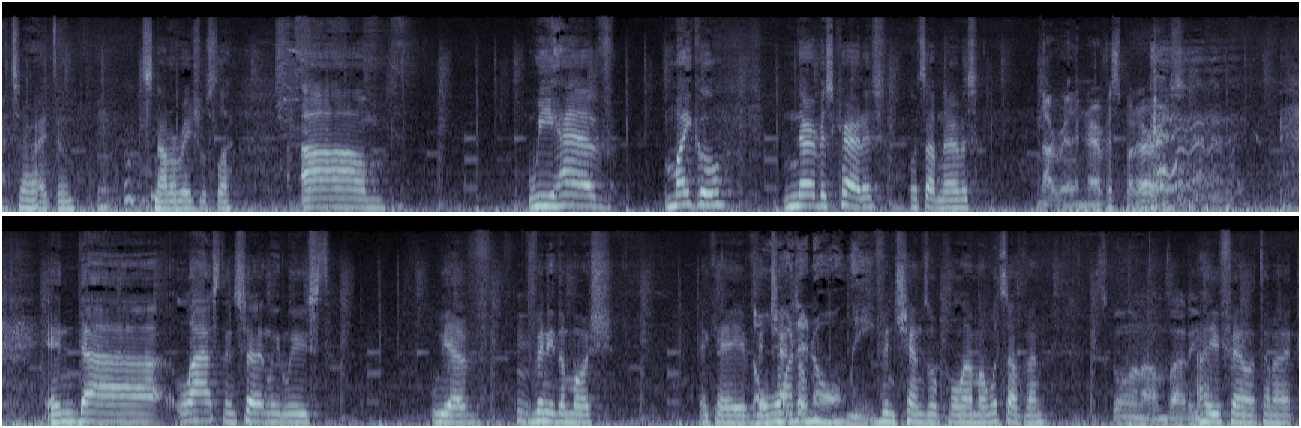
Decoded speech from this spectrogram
It's all right, dude. It's not a racial slur. Um, we have Michael Nervous Curtis. What's up, Nervous? Not really nervous, but all right. And uh, last and certainly least, we have Vinny the Mush, aka The Vincenzo, one and only. Vincenzo Palermo. What's up, Vin? What's going on, buddy? How you feeling tonight?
